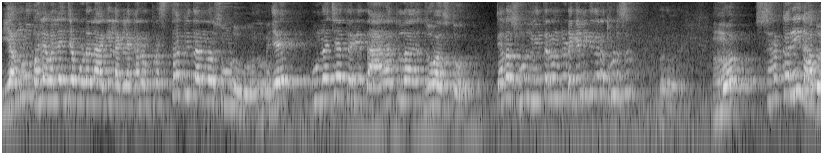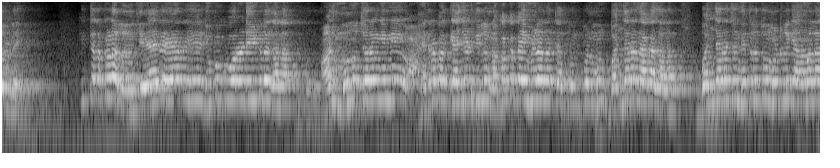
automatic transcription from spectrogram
यामुळं भल्या भल्यांच्या बुडाला आगी लागल्या कारण प्रस्थापितांना सोडून हो. म्हणजे कुणाच्या तरी दारातला जो असतो त्याला सोडून इतरांकडे गेले की जरा थोडस? बरोबर आहे. मग सरकारही घाबरलंय. की त्याला कळालं की अरे यार हे दीपक बोराडे इकडे झाला. आणि मनोज जरांगेंनी हैदराबाद गॅजेट दिलं नका का काही मिळालं त्यातून? पण मग बंजारा जागा झाला. बंजाराचं नेतृत्व म्हटलं की आम्हाला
